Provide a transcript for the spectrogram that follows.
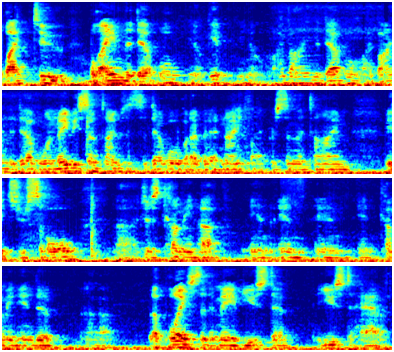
like to blame the devil. You know, get you know, I bind the devil, I bind the devil, and maybe sometimes it's the devil, but I bet 95% of the time it's your soul uh, just coming up and and and, and coming into uh, a place that it may have used to used to have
